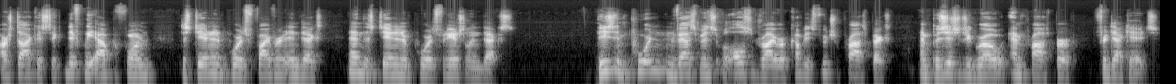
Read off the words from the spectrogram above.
our stock has significantly outperformed the Standard & Poor's 500 Index and the Standard & Poor's Financial Index. These important investments will also drive our company's future prospects and position to grow and prosper for decades.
